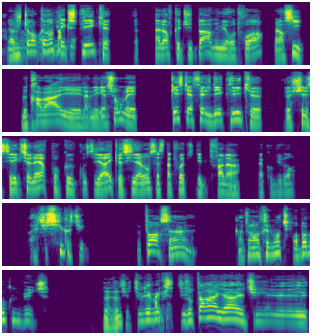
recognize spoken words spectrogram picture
Alors justement, Ouais, comment t'expliques, euh, alors que tu pars numéro 3, alors si, le travail et l'abnégation, mais qu'est-ce qui a fait le déclic euh, chez le sélectionneur pour que considérer que finalement, ça sera toi qui débutera la, la Coupe du Monde? Ah, tu sais, quand tu penses, hein, quand en entraînement, tu prends pas beaucoup de buts. Mhm. C'est tous les mecs, c'est toujours pareil, hein, et tu,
